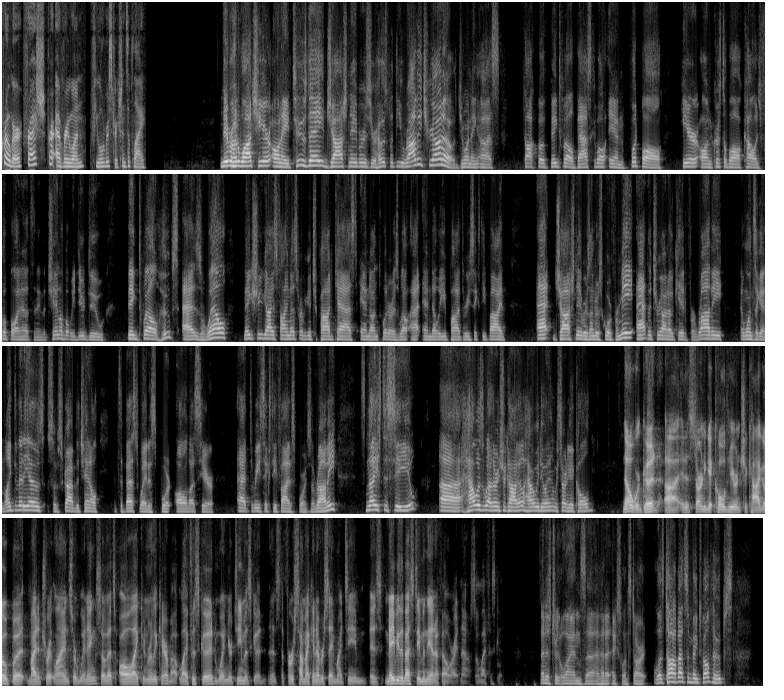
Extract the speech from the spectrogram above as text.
Kroger, fresh for everyone. Fuel restrictions apply. Neighborhood Watch here on a Tuesday. Josh Neighbors, your host with you. Robbie Triano joining us. Talk both Big 12 basketball and football here on Crystal Ball College Football. I know that's the name of the channel, but we do do Big 12 hoops as well. Make sure you guys find us wherever you get your podcast and on Twitter as well at NWPod365, at Josh Neighbors underscore for me, at the Triano Kid for Robbie. And once again, like the videos, subscribe to the channel. It's the best way to support all of us here at 365 Sports. So, Robbie, it's nice to see you. Uh, how is weather in Chicago? How are we doing? Are we starting to get cold? No, we're good. Uh, it is starting to get cold here in Chicago, but my Detroit Lions are winning. So that's all I can really care about. Life is good when your team is good. And it's the first time I can ever say my team is maybe the best team in the NFL right now. So life is good. That is true. The Lions uh, have had an excellent start. Let's talk about some Big 12 hoops.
